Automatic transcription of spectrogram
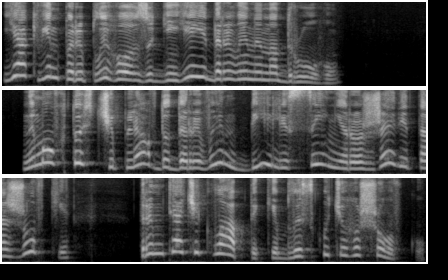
як він переплигував з однієї деревини на другу. Немов хтось чіпляв до деревин білі, сині, рожеві та жовті тремтячі клаптики блискучого шовку.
